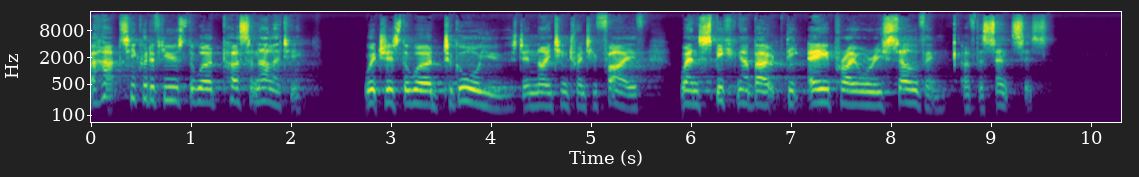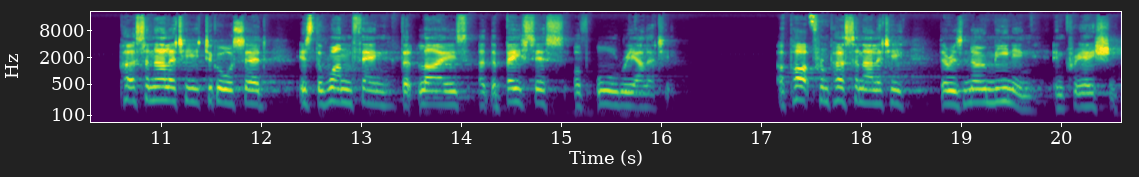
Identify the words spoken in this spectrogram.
Perhaps he could have used the word personality, which is the word Tagore used in 1925 when speaking about the a priori selving of the senses. Personality, Tagore said, is the one thing that lies at the basis of all reality. Apart from personality, there is no meaning in creation.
